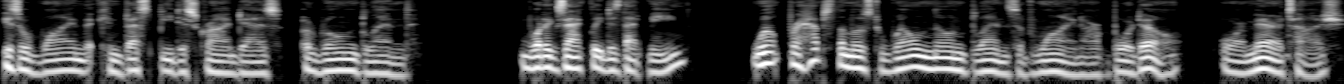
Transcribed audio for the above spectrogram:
is a wine that can best be described as a Rhone blend. What exactly does that mean? Well, perhaps the most well-known blends of wine are Bordeaux, or Meritage,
